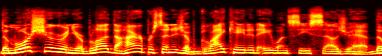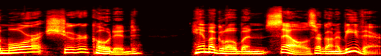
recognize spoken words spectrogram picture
The more sugar in your blood, the higher percentage of glycated A1C cells you have. The more sugar coated hemoglobin cells are going to be there.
